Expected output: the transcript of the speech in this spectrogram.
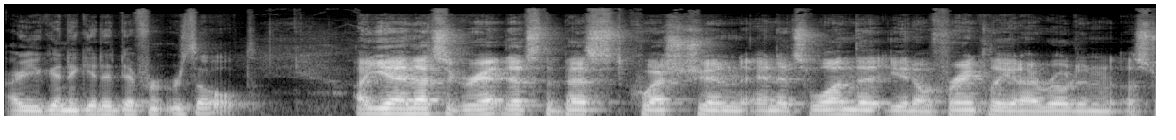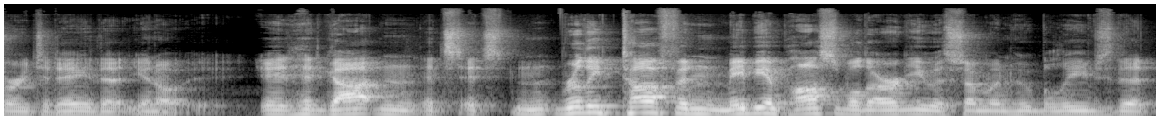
are you going to get a different result? Uh, yeah, and that's a great. That's the best question, and it's one that you know, frankly, and I wrote in a story today that you know it had gotten. It's it's really tough and maybe impossible to argue with someone who believes that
